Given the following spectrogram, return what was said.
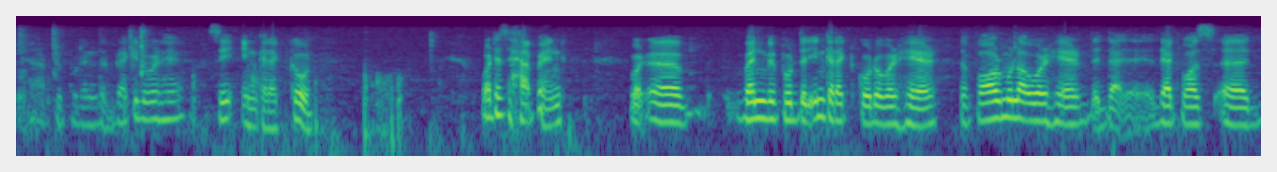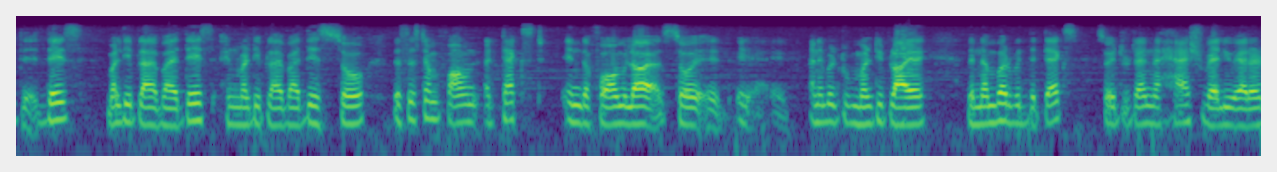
You have to put in the bracket over here. See incorrect code. What has happened? What uh, when we put the incorrect code over here the formula over here that, that that was uh, this multiply by this and multiply by this. So the system found a text in the formula so it, it, it unable to multiply the number with the text so it returned a hash value error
